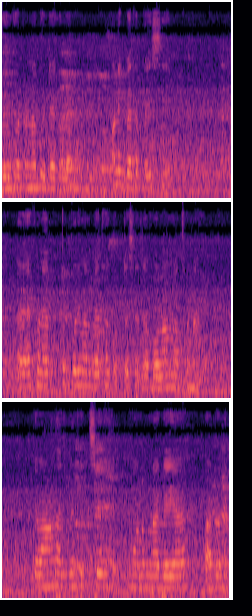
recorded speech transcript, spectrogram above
দুর্ঘটনা ঘটে গেল। অনেক ব্যথা পাইছি। আর এখন এত পরিমাণ ব্যথা করতেছে, যা বলার মতো না। তো আমার হাজব্যান্ড হচ্ছে মলম লাগাইয়া পাটা অনেক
